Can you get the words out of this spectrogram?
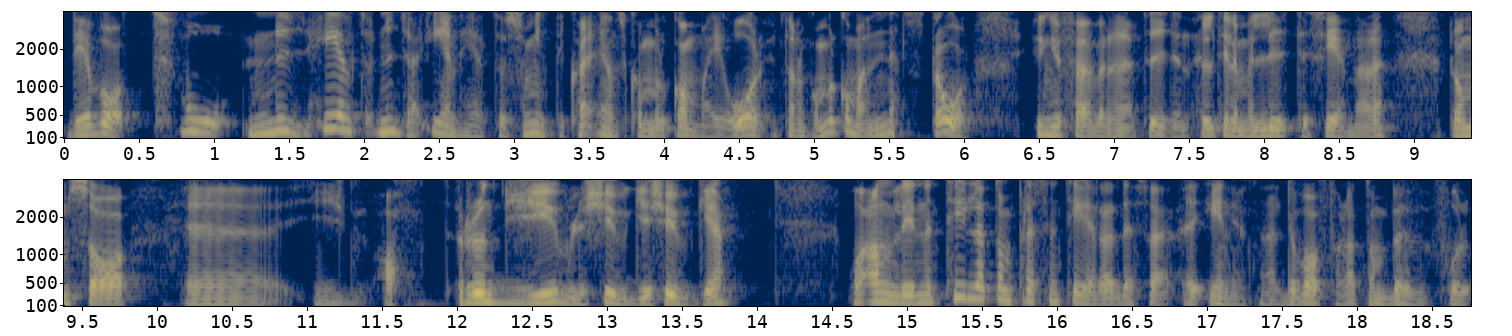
Det var två ny, helt nya enheter som inte ens kommer att komma i år. Utan de kommer att komma nästa år. Ungefär vid den här tiden. Eller till och med lite senare. De sa eh, ja, runt jul 2020. Och anledningen till att de presenterade dessa eh, enheterna det var för att de behöver få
